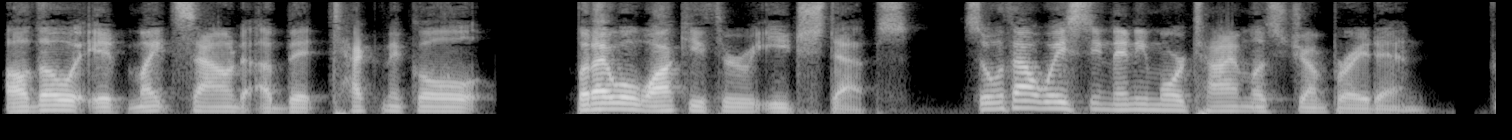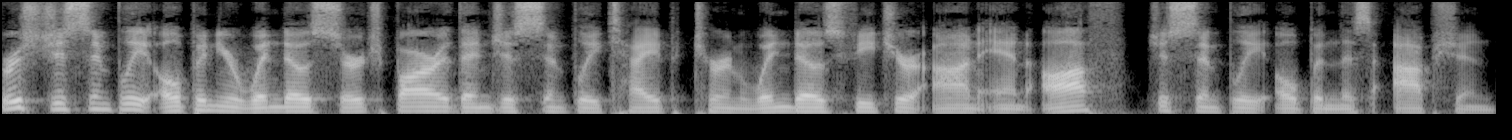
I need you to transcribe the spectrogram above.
Although it might sound a bit technical, but I will walk you through each steps. So without wasting any more time, let's jump right in. First, just simply open your Windows search bar, then just simply type turn Windows feature on and off. Just simply open this option.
